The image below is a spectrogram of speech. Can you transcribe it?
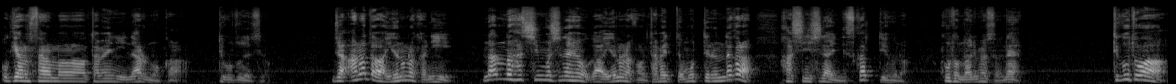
お客様のためになるのかってことですよ。じゃああなたは世の中に何の発信もしない方が世の中のためって思ってるんだから発信しないんですかっていうふうなことになりますよね。ってことは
